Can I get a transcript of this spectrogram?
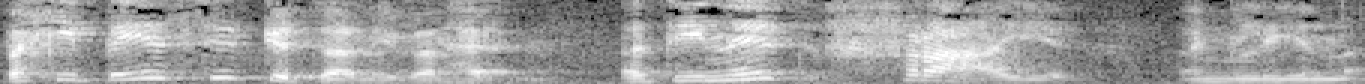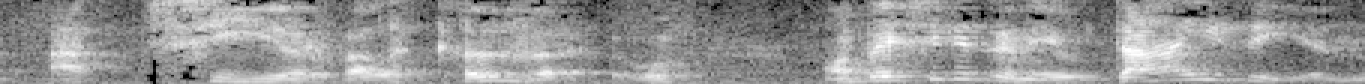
Felly, beth sydd gyda ni fan hyn, ydy nid ffrau ynglyn â tir fel y cyfrew, ond beth sydd gyda ni yw dau ddyn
